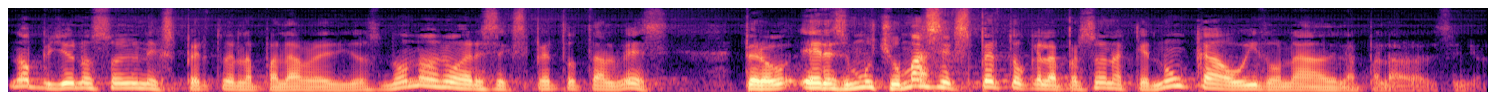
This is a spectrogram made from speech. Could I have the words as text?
No, pues yo no soy un experto en la palabra de Dios. No, no, no eres experto tal vez, pero eres mucho más experto que la persona que nunca ha oído nada de la palabra del Señor.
